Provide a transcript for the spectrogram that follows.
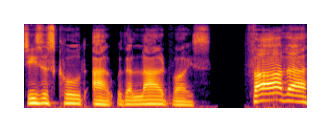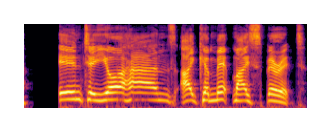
Jesus called out with a loud voice, Father, into your hands I commit my spirit.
